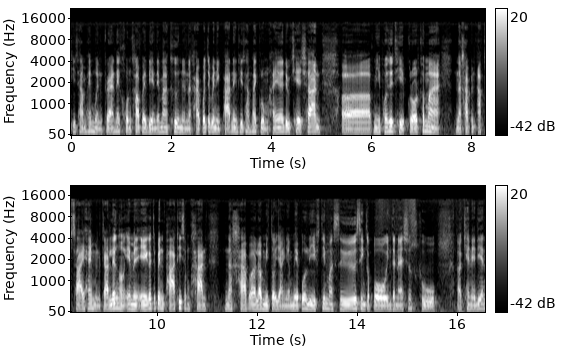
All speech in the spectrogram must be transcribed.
ที่ทำให้เหมือน grant ให้คนเข้าไปเรียนได้มากขึ้นนะครับ ก็จะเป็นอีก part หนึ่งที่ทำให้กลุ่ม higher education มี positive growth เข้ามานะครับเป็น upside ให้เหมือนกันเรื่องของ M&A ก็จะเป็น part ที่สำคัญนะครับเรามีตัวอย่างอย่าง Maple Leaf ที่มาซื้อ Singapore International School Canadian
